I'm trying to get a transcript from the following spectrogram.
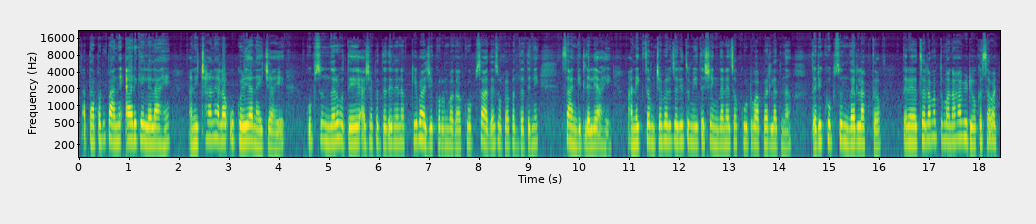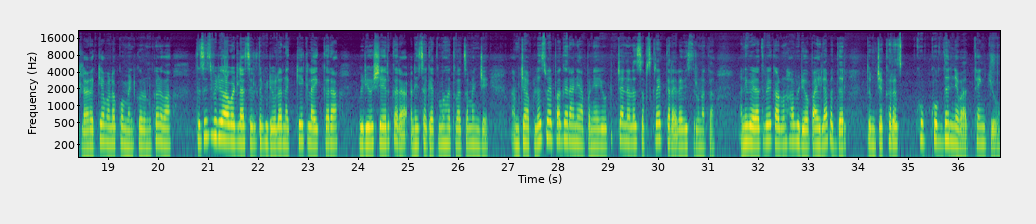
आता आपण पाणी ॲड केलेलं आहे आणि छान ह्याला उकळी आणायची आहे. खूप सुंदर होते अशा पद्धतीने नक्की भाजी करून बघा. खूप साध्या सोप्या पद्धतीने सांगितलेली आहे. आणि एक चमच्याभर जरी तुम्ही इथं शेंगदाण्याचा कूट वापरलात ना तरी खूप सुंदर लागतं. तर चला मग तुम्हाला हा व्हिडिओ कसा वाटला नक्की आम्हाला कॉमेंट करून कळवा. तसेच व्हिडिओ आवडला असेल तर व्हिडिओला नक्की एक लाईक करा व्हिडिओ शेअर करा. आणि सगळ्यात महत्त्वाचं म्हणजे आमच्या आपलं स्वयंपाकघर आणि आपण या यूट्यूब चॅनलला सबस्क्राईब करायला विसरू नका. आणि वेळात वेळ काढून हा व्हिडिओ पाहिल्याबद्दल तुमचे खरंच खूप खूप धन्यवाद. थँक्यू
